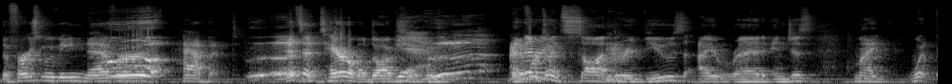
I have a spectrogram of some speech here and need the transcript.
The first movie never happened. It's a terrible dog shit Yeah. movie. I never even saw it. The reviews I read and just my what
